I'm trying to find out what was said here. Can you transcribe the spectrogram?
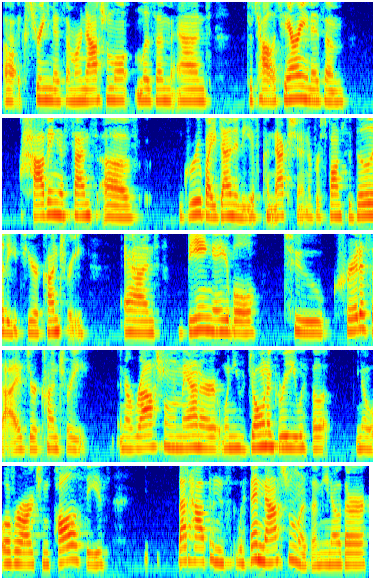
uh, extremism or nationalism and totalitarianism. Having a sense of group identity, of connection, of responsibility to your country, and being able to criticize your country in a rational manner when you don't agree with the you know, overarching policies, that happens within nationalism. You know, there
